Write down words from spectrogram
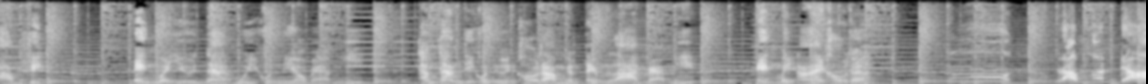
ามสิ เอ็งมายืนหน้ามุ่ยคนเดียวแบบนี้ ทั้งๆที่คนอื่นเขารำกันเต็มลานแบบนี้ เอ็งไม่อายเขาเหรออืมรำก็ได้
